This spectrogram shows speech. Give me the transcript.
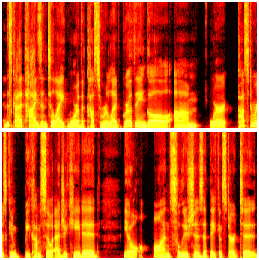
And this kind of ties into like more of the customer led growth angle um, where customers can become so educated you know on solutions that they can start to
